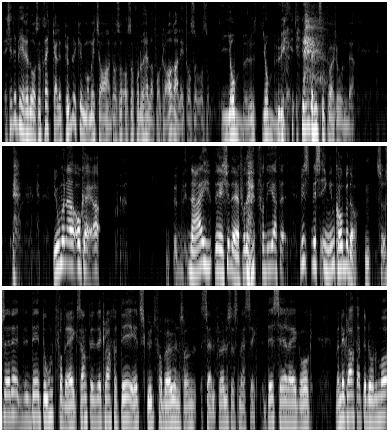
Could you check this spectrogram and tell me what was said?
Er ikke det bedre da å trekke litt publikum, om ikke annet, og så, og så får du heller forklare litt, og så, og så jobber, du, jobber du inn den situasjonen der? Jo, men eh, OK. Nei, det er ikke det. For det fordi at det, hvis, hvis ingen kommer, da, så, så er det, det- det er dumt for deg. sant? Det, det er klart at det er et skudd for baugen sånn selvfølelsesmessig. Det ser jeg òg. Men det er klart at når du må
